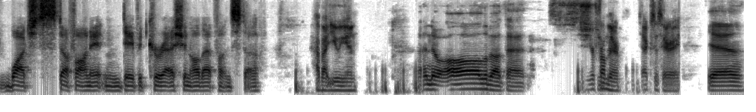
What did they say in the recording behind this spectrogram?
watched stuff on it and David Koresh and all that fun stuff. How about you, Ian? I know all about that. You're from there, Texas area. Yeah.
